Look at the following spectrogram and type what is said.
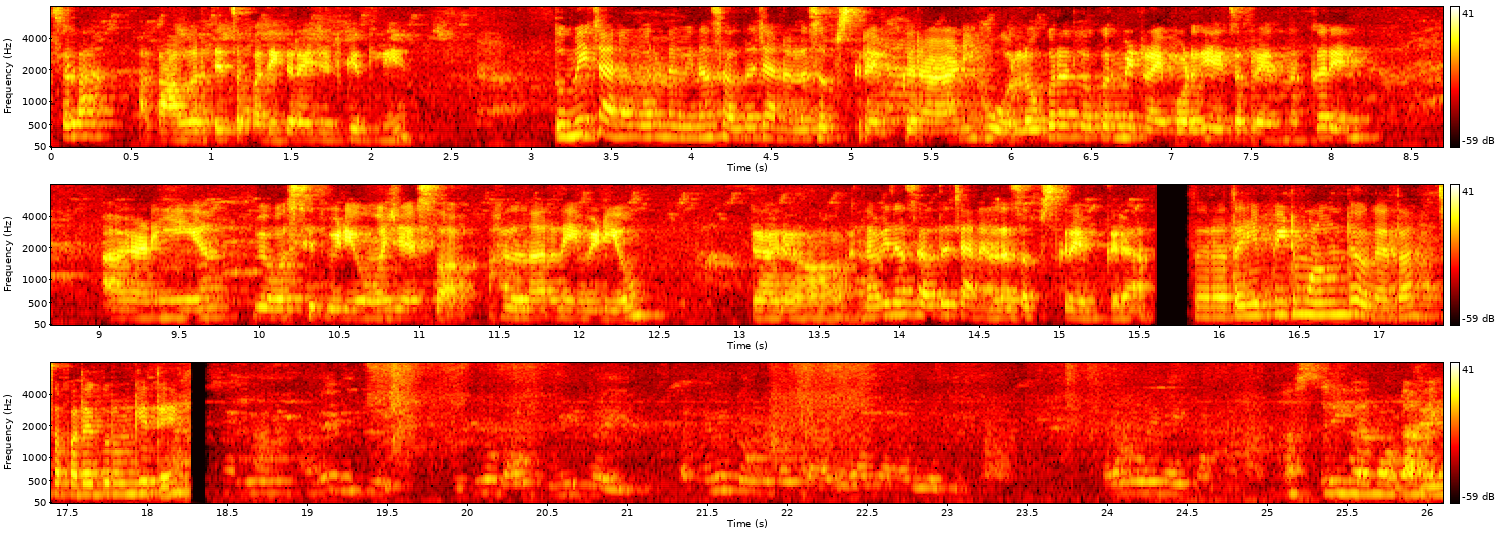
चला आता आवरते चपाती करायची घेतली आहे. तुम्ही चॅनलवर नवीन असाल तर चॅनलला सबस्क्राईब करा. आणि हो लवकरात लवकर मी ट्रायपॉड घ्यायचा प्रयत्न करेन. आणि व्यवस्थित व्हिडिओ म्हणजे असं हलणार नाही व्हिडिओ. तर नवीन असाल तर चॅनलला सबस्क्राईब करा. तर आता हे पीठ मळून ठेवलं आता. चपात्या करून घेते. मोठा आहे.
